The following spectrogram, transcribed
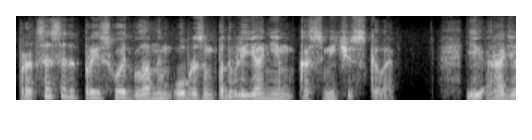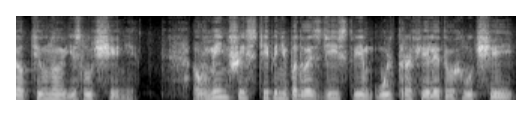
Процесс этот происходит главным образом под влиянием космического и радиоактивного излучения, в меньшей степени под воздействием ультрафиолетовых лучей,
